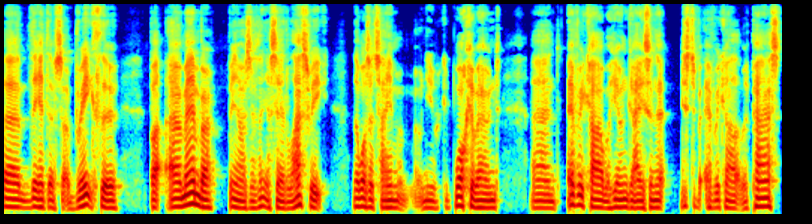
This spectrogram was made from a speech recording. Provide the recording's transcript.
um, they had their sort of breakthrough. But I remember, you know, as I think I said last week, there was a time when you could walk around and every car with young guys in it, just about every car that would pass,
